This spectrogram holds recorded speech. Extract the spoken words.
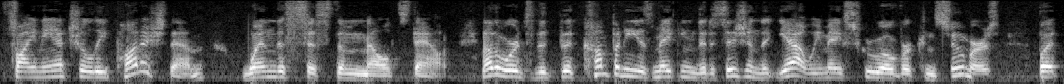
financially punish them when the system melts down. In other words, the, the company is making the decision that, yeah, we may screw over consumers, but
